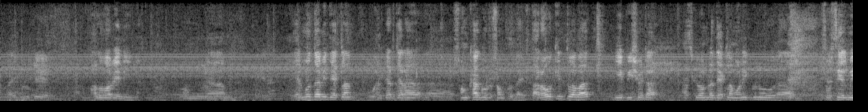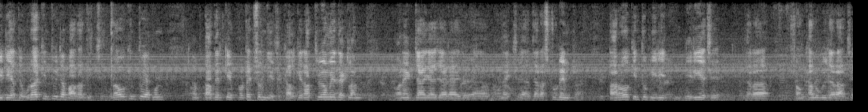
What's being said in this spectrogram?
আমরা এগুলোকে ভালোভাবে নিই না। এবং এর মধ্যে আমি দেখলাম ওখানকার যারা সংখ্যাগুরু সম্প্রদায় তারাও কিন্তু আবার এই বিষয়টা আজকেও আমরা দেখলাম অনেকগুলো সোশ্যাল মিডিয়াতে ওরা কিন্তু এটা বাধা দিচ্ছে। ওরাও কিন্তু এখন তাদেরকে প্রোটেকশন দিয়েছে। কালকে রাত্রেও আমি দেখলাম অনেক জায়গায় জায়গায় অনেক যারা স্টুডেন্টরা, তারাও কিন্তু বেরিয়ে, বেরিয়েছে। যারা সংখ্যালঘু যারা আছে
